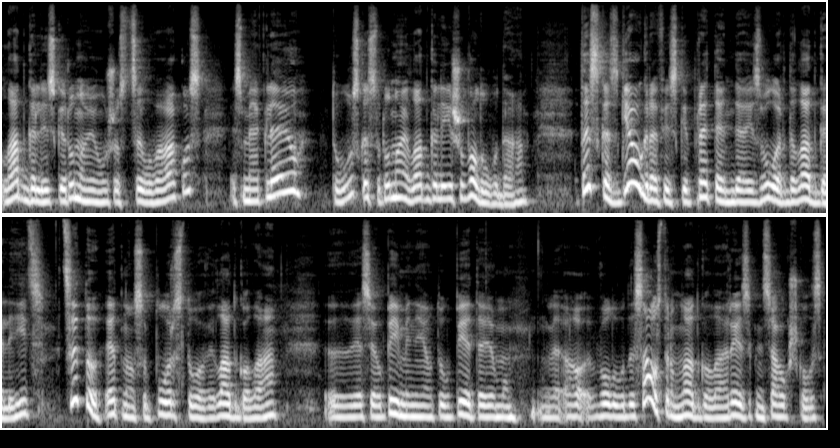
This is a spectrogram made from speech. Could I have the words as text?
latgaliski runājošus cilvēkus, es meklēju tos, kas runāja latgalīšu valodā. Tas, kas geogrāfiski pretendēja uz vārdu latgalīts, citu etnosu porstovi Latgolā, Eh, es jau pieminēju to pieteikumu eh, valodas austrumu Latvijā, Riezikņas augšskolas.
